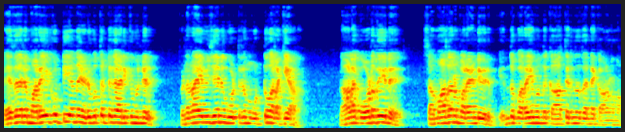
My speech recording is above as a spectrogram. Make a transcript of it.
ഏതായാലും മറിയക്കുട്ടി എന്ന എഴുപത്തെട്ടുകാരിക്ക് മുന്നിൽ പിണറായി വിജയനും കൂട്ടിനും മുട്ടുമറക്കുകയാണ് നാളെ കോടതിയിൽ സമാധാനം പറയേണ്ടി വരും. എന്തു പറയുമെന്ന് കാത്തിരുന്ന് തന്നെ കാണണം.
